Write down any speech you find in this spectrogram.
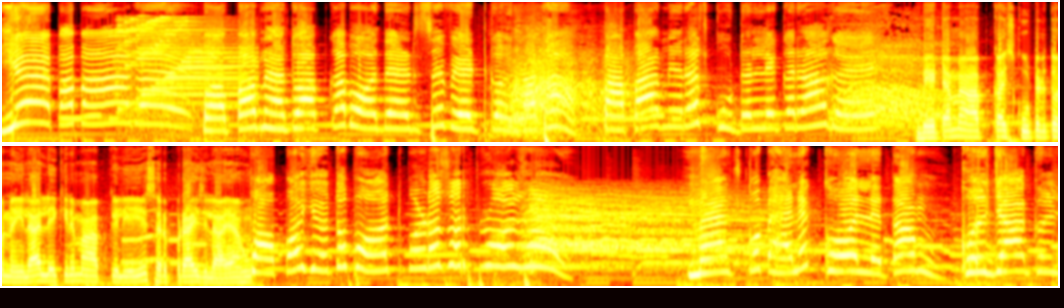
ये पापा आ गए। पापा मैं तो आपका बहुत देर से वेट कर रहा था। पापा मेरा स्कूटर लेकर आ गए। बेटा मैं आपका स्कूटर तो नहीं लाया लेकिन मैं आपके लिए ये सरप्राइज़ लाया हूँ। पापा ये तो बहुत बड़ा सरप्राइज़ है। मैं इसको पहले खोल लेता हूँ। खुल जा खुल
